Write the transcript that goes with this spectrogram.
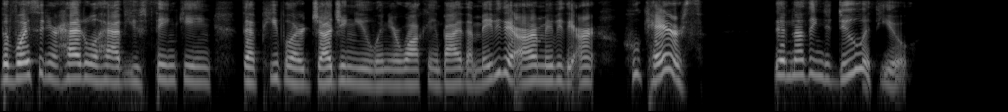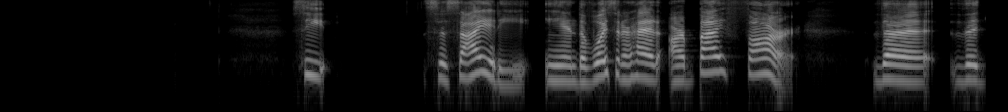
The voice in your head will have you thinking that people are judging you when you're walking by them. Maybe they are, maybe they aren't. Who cares? They have nothing to do with you. See, society and the voice in our head are by far the the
